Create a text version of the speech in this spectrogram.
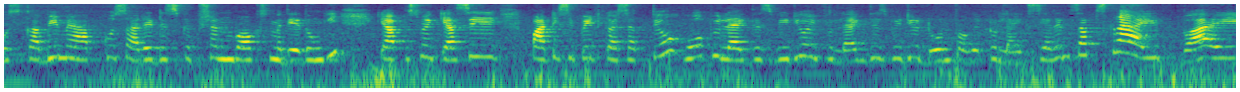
उसका भी मैं आपको सारे डिस्क्रिप्शन बॉक्स में दे दूँगी कि आप उसमें कैसे पार्टिसिपेट कर सकते हो। Hope you like this video if you like this video don't forget to like share and subscribe bye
